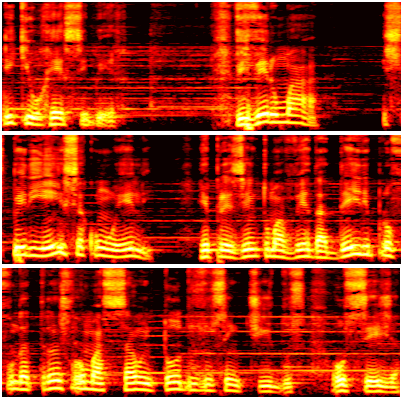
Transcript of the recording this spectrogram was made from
e que o receber. Viver uma experiência com Ele representa uma verdadeira e profunda transformação em todos os sentidos, ou seja,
